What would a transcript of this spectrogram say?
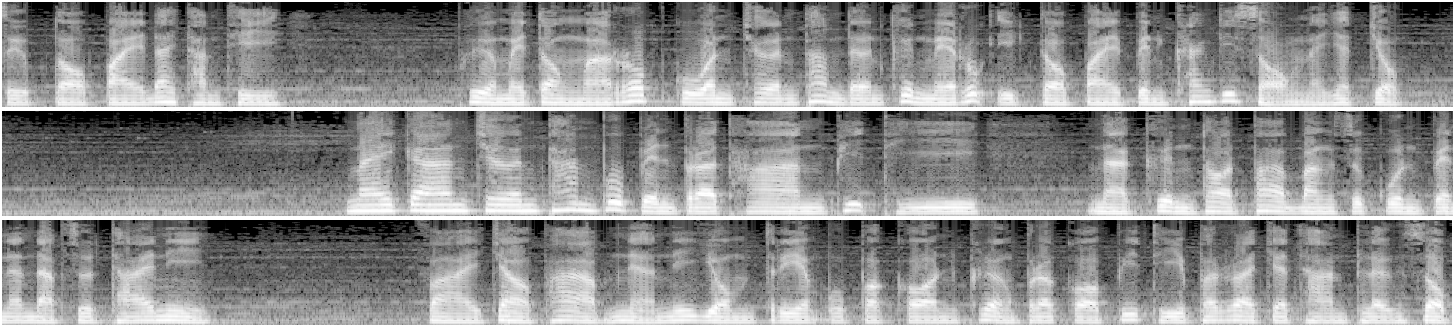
สืบต่อไปได้ทันที เพื่อไม่ต้องมารบกวนเชิญท่านเดินขึ้นเมรุอีกต่อไปเป็นครั้งที่สองนะยะจบ ในการเชิญท่านผู้เป็นประธานพิธีนาขึ้นทอดผ้าบางสุกุลเป็นอันดับสุดท้ายนี่ ฝ่ายเจ้าภาพเนี่ยนิยมเตรียมอุปกรณ์เครื่องประกอบพิธีพระราชทานเพลิงศพ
